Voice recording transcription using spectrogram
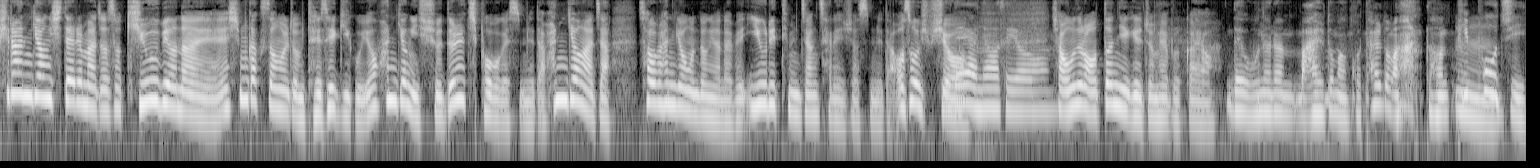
필환경 시대를 맞아서 기후변화의 심각성을 좀 되새기고요. 환경 이슈들 짚어보겠습니다. 환경하자 서울환경운동연합의 이우리 팀장 차례해 주셨습니다. 어서 오십시오. 네, 안녕하세요. 자, 오늘은 어떤 얘기를 좀 해볼까요? 네, 오늘은 말도 많고 탈도 많았던 P4G 음.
